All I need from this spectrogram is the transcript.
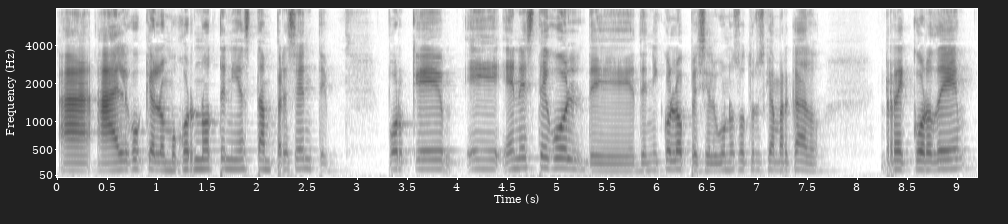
a, algo que a lo mejor no tenías tan presente. Porque eh, en este gol de, de Nico López y algunos otros que ha marcado, recordé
